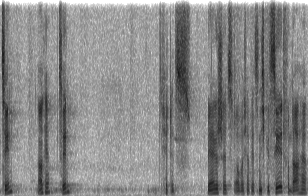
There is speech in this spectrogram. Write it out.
Zehn? Okay, zehn. Ich hätte jetzt mehr geschätzt, aber ich habe jetzt nicht gezählt, von daher.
